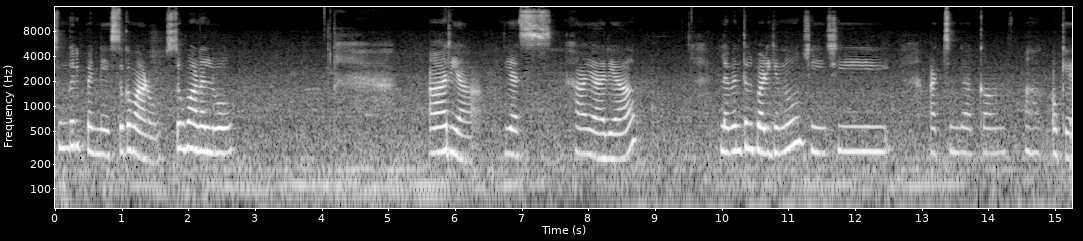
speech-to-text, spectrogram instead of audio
സുന്ദരി പെണ്ണെ സുഖമാണോ? സുഖമാണല്ലോ. ആര്യ. Yes hi Arya. ലെവൻത്തിൽ പഠിക്കുന്നു. ചേച്ചി അച്ഛന്റെ അക്കൗണ്ട് ഓക്കെ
